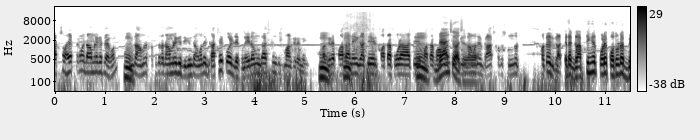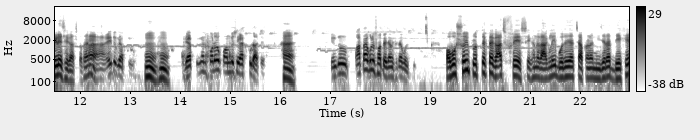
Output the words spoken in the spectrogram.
আটশো হাজার টাকা দাম রেখেছে এখন। কিন্তু আমরা সাতশো টাকা দাম রেখেছি কিন্তু আমাদের গাছের করে দেখুন এরকম গাছ কিন্তু মার্কেটে নেই। মার্কেটে পাতা নেই গাছের পাতা পোড়া আছে পাতা কম ও আছে দাদা। আমাদের গাছ কত সুন্দর সতেজ গাছ। এটা গ্রাফটিং এর পরে কতটা বেড়েছে গাছটা তাই না? হ্যাঁ হ্যাঁ এই তো গ্যাপটিং হুম হুম। গ্যাপটিং এর পরেও কম বেশি এক ফুট আছে। হ্যাঁ। কিন্তু পাতাগুলো সতেজ আমি সেটা বলছি। অবশ্যই প্রত্যেকটা গাছ ফ্রেশ এখানে রাখলেই বোঝা যাচ্ছে আপনারা নিজেরা দেখে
